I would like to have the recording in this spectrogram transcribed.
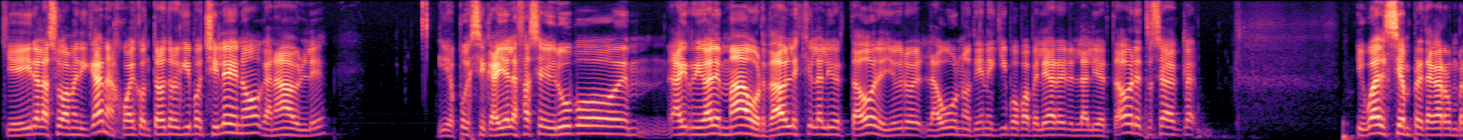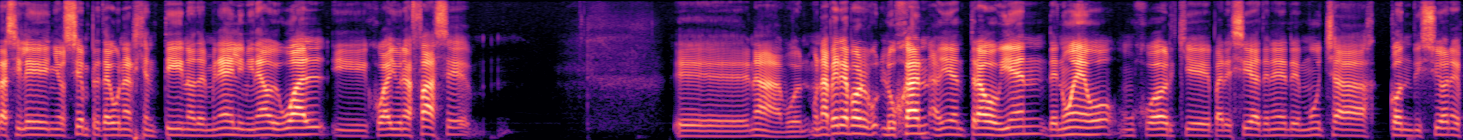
que ir a la Sudamericana, jugar contra otro equipo chileno, ganable. Y después si caía la fase de grupo, em, hay rivales más abordables que la Libertadores. Yo creo que la U no tiene equipo para pelear en la Libertadores. Entonces, igual siempre te agarra un brasileño, siempre te agarra un argentino, terminás eliminado igual y jugáis una fase. Eh, nada, una pena por Luján, había entrado bien de nuevo, un jugador que parecía tener muchas condiciones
